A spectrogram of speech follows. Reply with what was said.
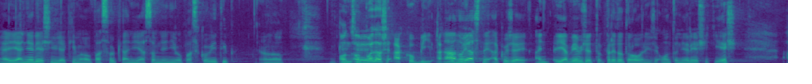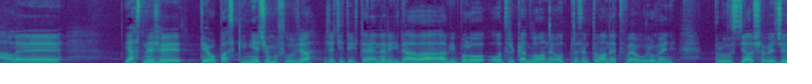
Ja neriešim, aký má opasok, ani ja som není opaskový typ. Uh, on, on povedal, že akoby. akoby. Áno, jasné, akože ja viem, že to, preto to hovorím, že on to nerieši tiež, ale jasné, že tie opasky niečomu slúžia, že ti tých tréner ich dáva, aby bolo odzrkadlované odprezentované tvoja úroveň. Plus ďalšia vec, že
